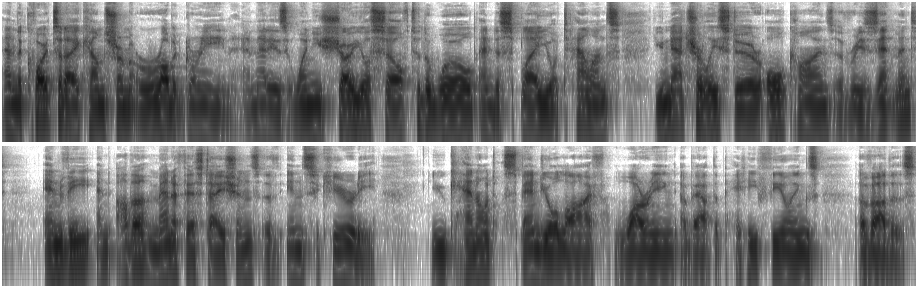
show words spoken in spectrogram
And the quote today comes from Robert Greene, and that is When you show yourself to the world and display your talents, you naturally stir all kinds of resentment, envy, and other manifestations of insecurity. You cannot spend your life worrying about the petty feelings of others.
